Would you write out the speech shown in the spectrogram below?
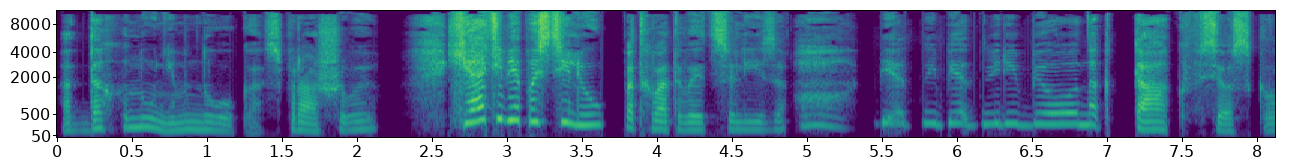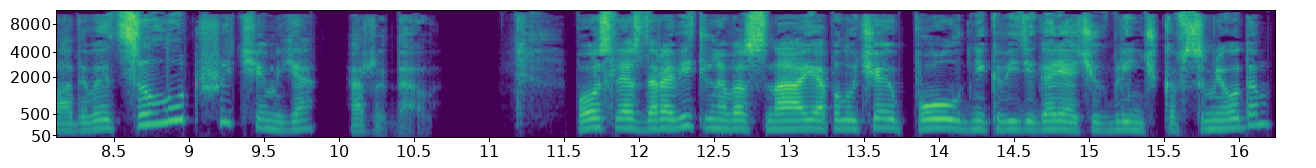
отдохну немного? Спрашиваю. Я тебе постелю, подхватывается Лиза. О, бедный, бедный ребенок. Так все складывается лучше, чем я ожидала. После оздоровительного сна я получаю полдник в виде горячих блинчиков с медом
